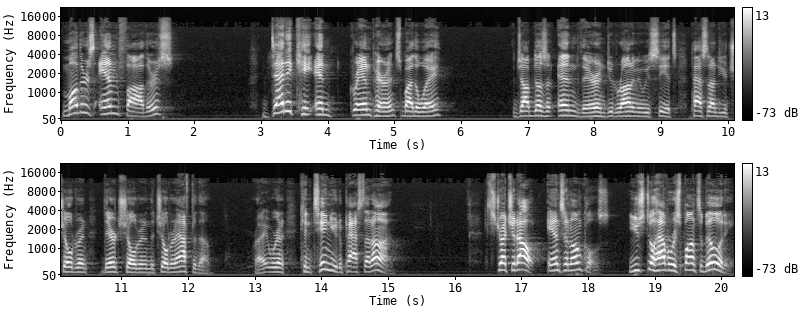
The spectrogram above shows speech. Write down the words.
mothers and fathers, dedicate, and grandparents, by the way. The job doesn't end there. In Deuteronomy, we see it's pass it on to your children, their children, and the children after them. right? We're going to continue to pass that on. Stretch it out. Aunts and uncles, you still have a responsibility.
